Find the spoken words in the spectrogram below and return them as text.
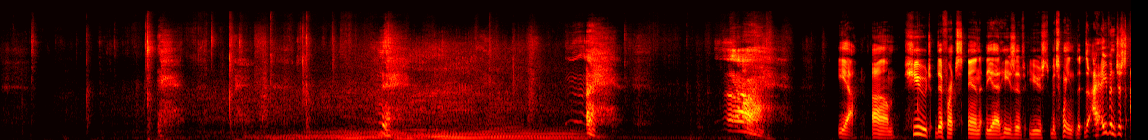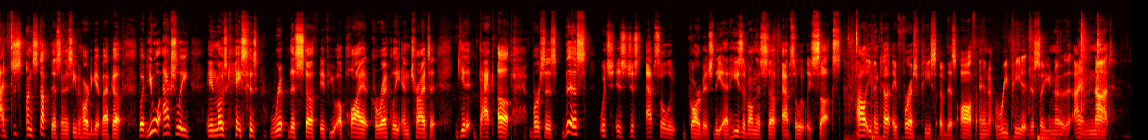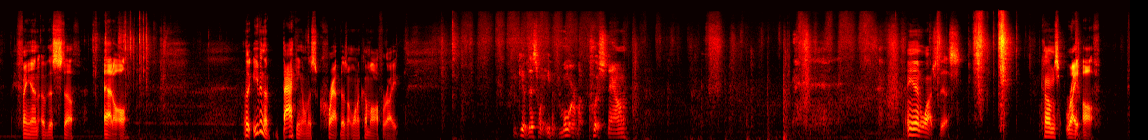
yeah, um, huge difference in the adhesive used between the, I even just, I just unstuck this and it's even hard to get back up. But you will actually, in most cases, rip this stuff if you apply it correctly and try to get it back up versus this, which is just absolute garbage. The adhesive on this stuff absolutely sucks. I'll even cut a fresh piece of this off and repeat it just so you know that I am not a fan of this stuff at all. Look, even the backing on this crap doesn't want to come off right. Give this one even more of a push down. And watch this comes right off.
